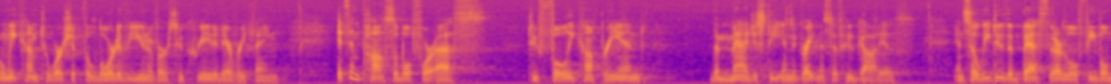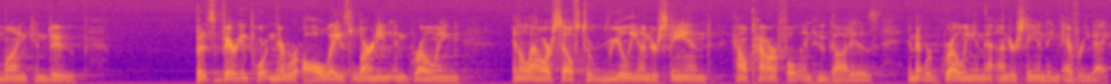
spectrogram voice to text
when we come to worship the Lord of the universe who created everything, it's impossible for us to fully comprehend the majesty and the greatness of who God is. And so we do the best that our little feeble mind can do. But it's very important that we're always learning and growing and allow ourselves to really understand how powerful and who God is, and that we're growing in that understanding every day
